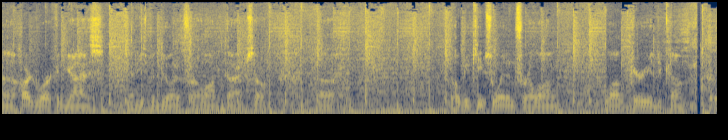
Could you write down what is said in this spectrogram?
uh, hardworking guys, and he's been doing it for a long time. So uh, I hope he keeps winning for a long, long period to come. I'm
